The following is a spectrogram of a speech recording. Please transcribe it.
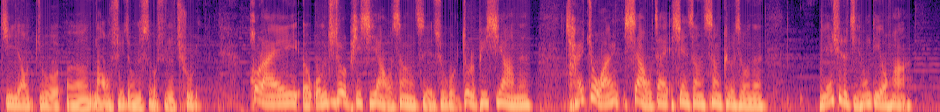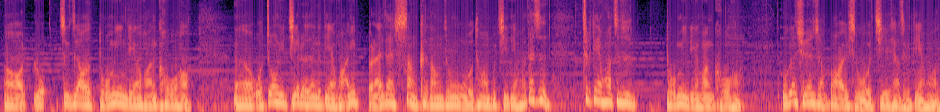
计要做呃脑水肿的手术的处理。后来呃，我们去做了 PCR，我上次也说过，做了 PCR 呢，才做完，下午在线上上课的时候呢，连续的几通电话哦，这叫夺命连环扣哈。呃，我终于接了那个电话，因为本来在上课当中我通常不接电话，但是这个电话真是夺命连环扣哈。我跟学生讲，不好意思，我接一下这个电话。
